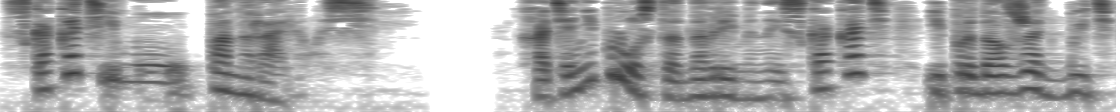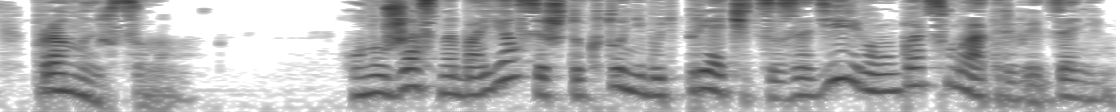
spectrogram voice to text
Скакать ему понравилось хотя не просто одновременно и скакать, и продолжать быть пронырсоном. Он ужасно боялся, что кто-нибудь прячется за деревом и подсматривает за ним,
